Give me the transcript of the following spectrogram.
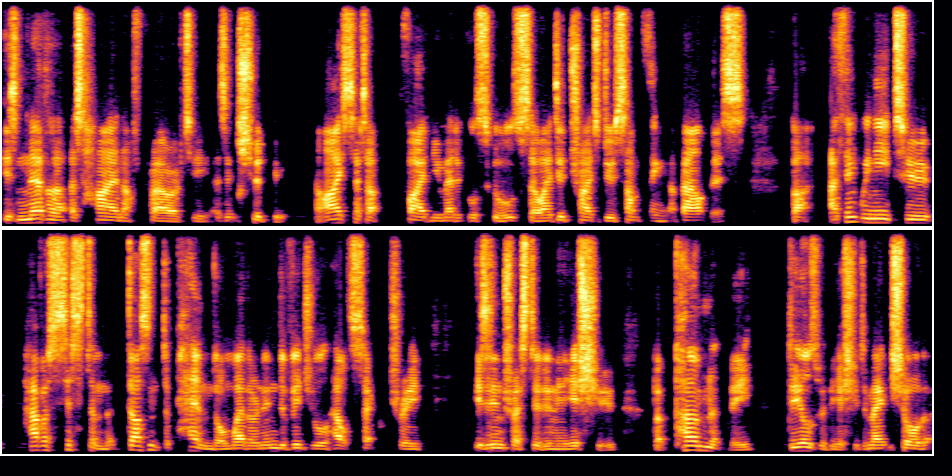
is never as high enough priority as it should be. Now, I set up five new medical schools, so I did try to do something about this. But I think we need to have a system that doesn't depend on whether an individual health secretary is interested in the issue, but permanently deals with the issue to make sure that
